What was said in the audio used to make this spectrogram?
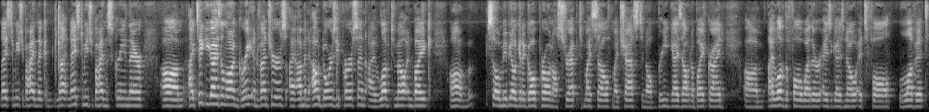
Nice to meet you behind the nice to meet you behind the screen there. Um, I take you guys along great adventures. I, am an outdoorsy person. I love to mountain bike. Um, so maybe I'll get a GoPro and I'll strap it to myself, my chest, and I'll bring you guys out on a bike ride. Um, I love the fall weather. As you guys know, it's fall. Love it.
